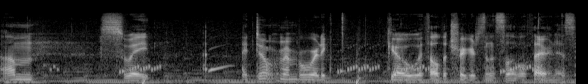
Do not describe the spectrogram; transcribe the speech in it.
Um, sweet. I don't remember where to go with all the triggers in this level. There it is.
